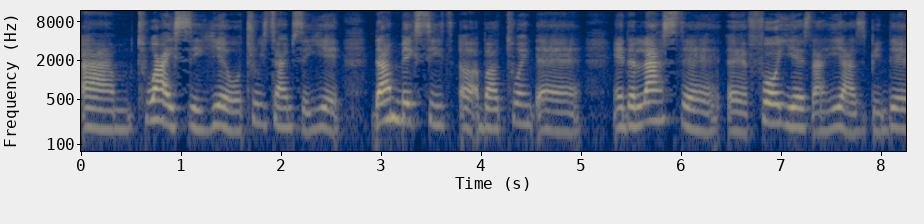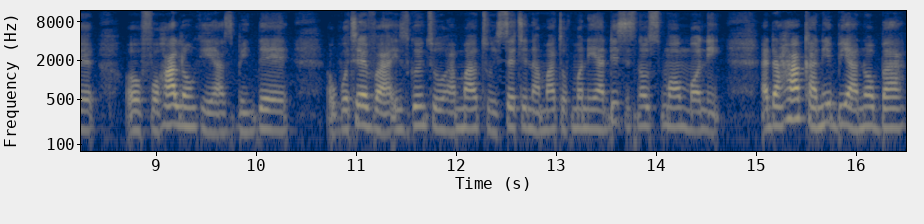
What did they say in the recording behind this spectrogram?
um, twice a year or three times a year. That makes it uh, about 20, uh, in the last uh, uh, four years that he has been there or for how long he has been there whatever is going to amount to a certain amount of money and this is not small money. And how can he be an oba?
